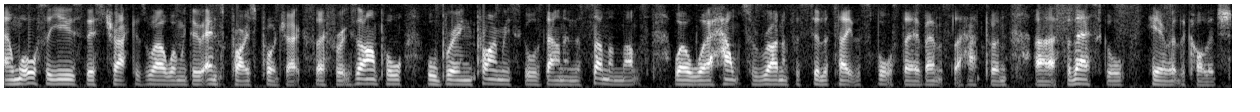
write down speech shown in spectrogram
And we'll also use this track as well when we do enterprise projects. So for example, we'll bring primary schools down in the summer months where we'll help to run and facilitate the sports day events that happen uh, for their school here at the college.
